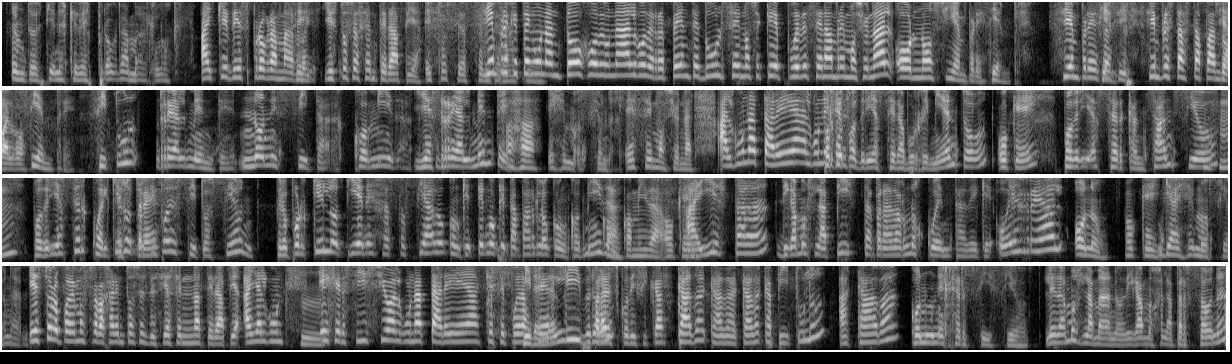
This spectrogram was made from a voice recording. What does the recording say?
Entonces tienes que desprogramarlo. Hay que desprogramarlo. Sí. Y esto se hace en terapia. Esto se hace en Siempre que tenga un antojo de un algo, de repente dulce, no sé qué, puede ser hambre emocional o no siempre. Siempre. Siempre es Siempre. así. Siempre estás tapando O sea, algo. Siempre. Si tú realmente no necesitas comida, Y es- realmente Ajá. es emocional. Es emocional. ¿Alguna tarea? ¿Algún Porque podría ser aburrimiento, Ok. podría ser cansancio, podría ser cualquier otro tipo de situación. Pero ¿por qué lo tienes asociado con que tengo que taparlo con comida? Con comida, ok. Ahí está, digamos, la pista para darnos cuenta de que o es real o no. Ok. Ya es emocional. Esto lo podemos trabajar entonces, decías, en una terapia. ¿Hay algún ejercicio, alguna tarea que se pueda Mm. Mira, hacer en el libro, para descodificar? Cada, cada, cada capítulo acaba con un ejercicio. Le damos la mano, digamos, a la persona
